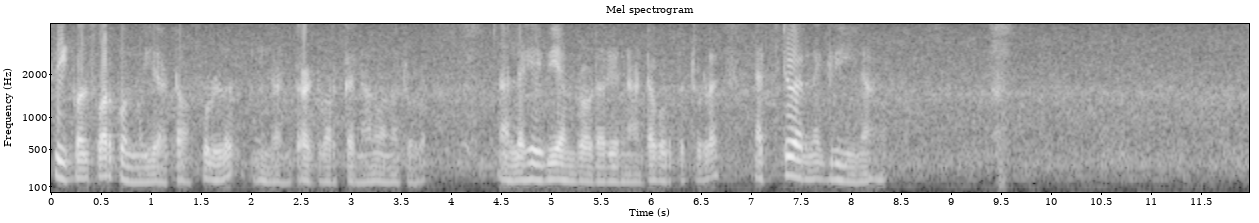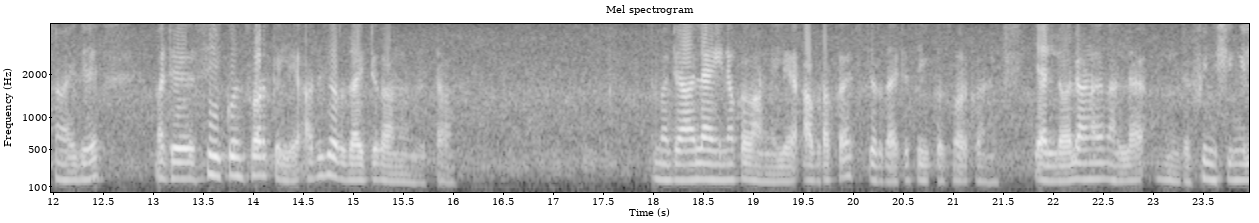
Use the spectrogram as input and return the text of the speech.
സീക്വൻസ് വർക്കൊന്നുമില്ല കേട്ടോ ഫുള്ള് എന്താണ് ത്രെഡ് വർക്ക് തന്നെയാണ് വന്നിട്ടുള്ളത്. നല്ല ഹെവി എംബ്രോയ്ഡറി തന്നെ കേട്ടോ കൊടുത്തിട്ടുള്ളത് നെക്സ്റ്റ് വരുന്ന ഗ്രീനാണ് ആ ഇതിൽ മറ്റേ സീക്വൻസ് വർക്ക് വർക്കില്ലേ അത് ചെറുതായിട്ട് കാണുന്നുണ്ട് കേട്ടോ മറ്റേ ആ ലൈനൊക്കെ കാണില്ലേ? അവിടെയൊക്കെ ചെറുതായിട്ട് സീക്വൻസ് വർക്ക് കാണും യെല്ലോയിലാണ് നല്ല ഇത് ഫിനിഷിങ്ങിൽ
